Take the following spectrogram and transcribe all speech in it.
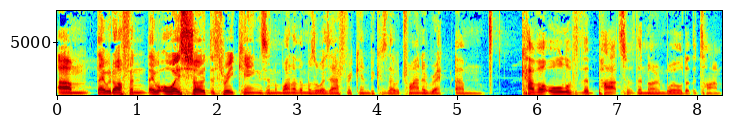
um, they would often, they were always showed the three kings, and one of them was always African because they were trying to rec- um, cover all of the parts of the known world at the time.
